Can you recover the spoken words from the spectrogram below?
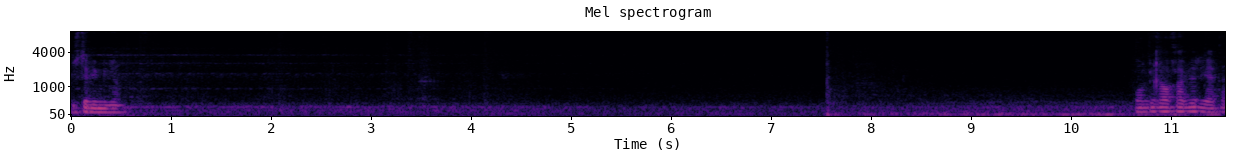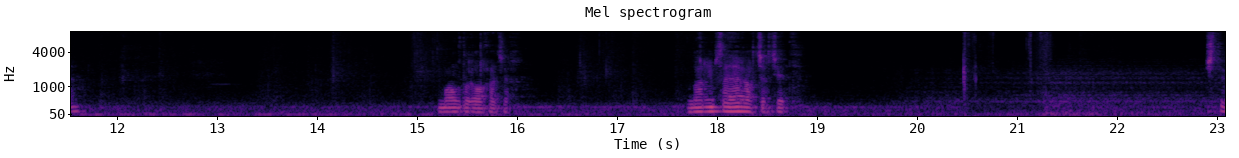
Yüzde bir milyon. Zombi kalkabilir yerden. Mal da kalkacak. Bunların hepsi ayağa kalkacak chat. İşte.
